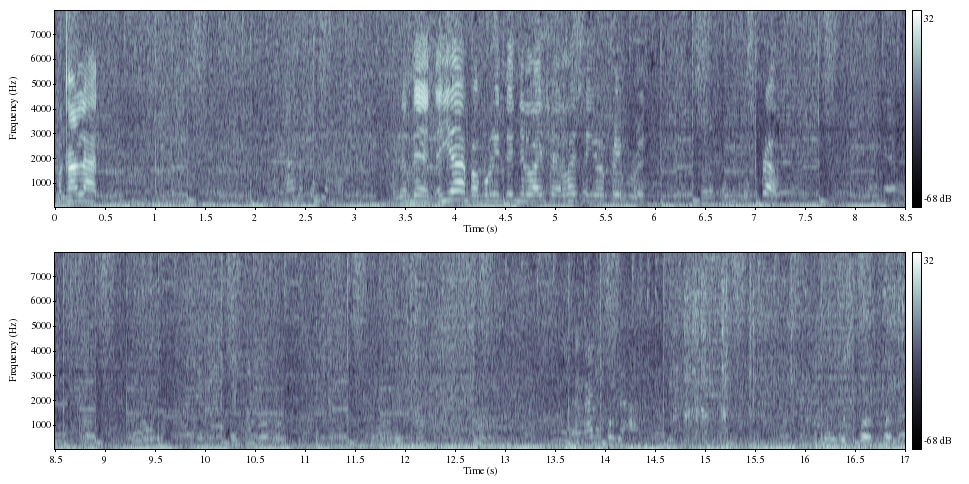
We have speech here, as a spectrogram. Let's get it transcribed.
Magkano lahat? Magkano po lahat? Maganda yan. Ayan, paborito ni Liza. Liza, your favorite. Sarap po nito. Sprout. Beef sprout. Kakain ko lahat. Tumungos pork pala.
